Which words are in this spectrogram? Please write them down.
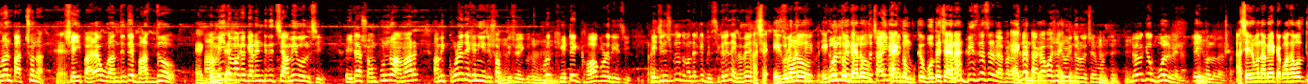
উড়ান পাচ্ছ না সেই পায়রা উড়ান দিতে বাধ্য। আমি তোমাকে গ্যারান্টি দিচ্ছি আমি বলছি এটা সম্পূর্ণ আমার আমি করে দেখে নিয়েছি সবকিছু এইগুলো পুরো ঘেটে ঘা করে দিয়েছি। এই জিনিসগুলো তোমাদেরকে বেসিক্যালি না এভাবে আচ্ছা এগুলো তো এগুলো তো গেল একদম কেউ। বলতে চায় না। বিজনেসের ব্যাপার আছে না টাকা পয়সা জড়িত রয়েছে এর মধ্যে। এভাবে কেউ বলবে না এই হলো ব্যাপার। আচ্ছা এর মধ্যে আমি একটা কথা বলতে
